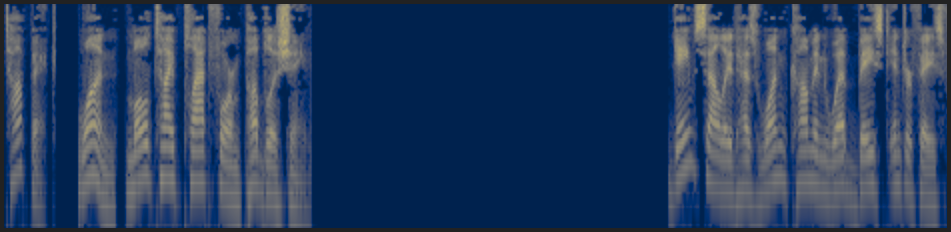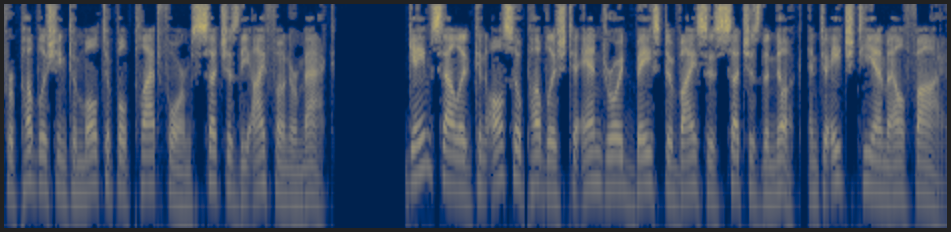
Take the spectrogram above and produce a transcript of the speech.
Topic 1. Multi-platform publishing GameSalad has one common web-based interface for publishing to multiple platforms such as the iPhone or Mac. GameSalad can also publish to Android-based devices such as the Nook, and to HTML5.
